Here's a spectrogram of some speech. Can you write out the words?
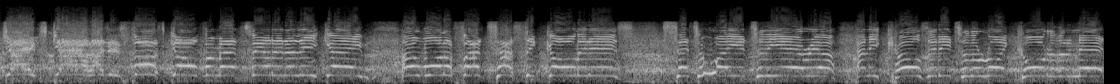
James Gale has his first goal for Mansfield in a league game. And what a fantastic goal it is! Set away into the area, and he curls it into the right corner of the net.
